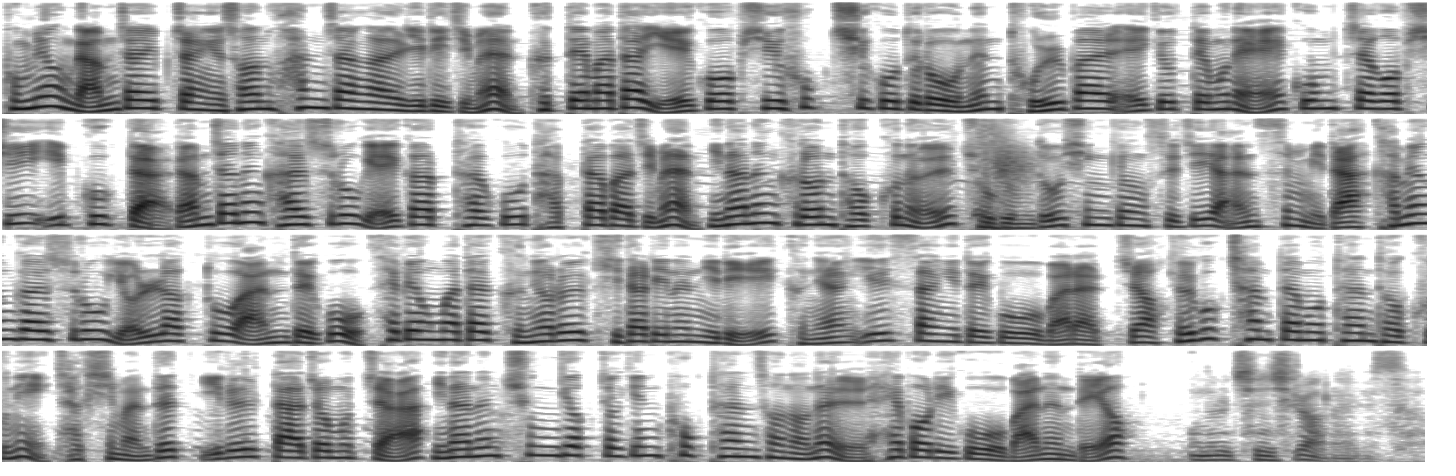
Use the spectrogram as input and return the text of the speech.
분명 남자 입장에선 환장할 일이지만 그때마다 예고 없이 훅 치고 들어오는 돌발 애교 때문에 꼼짝없이 입국다. 남자는 갈수록 애가 타고 답답하지만 이나는 그런 덕훈을 조금도 신경 쓰지 않습니다. 가면 갈수록 연락도 안 되고 새벽마다 그녀를 기다리는 일이 그냥 일상이 되고 말았죠. 결국 참다 못한 덕훈이 작심한 듯 이를 따져 묻자 이나는 충격적인 폭탄 선언을 해버리고 마는데요. 오늘 진실을 알아야겠어.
